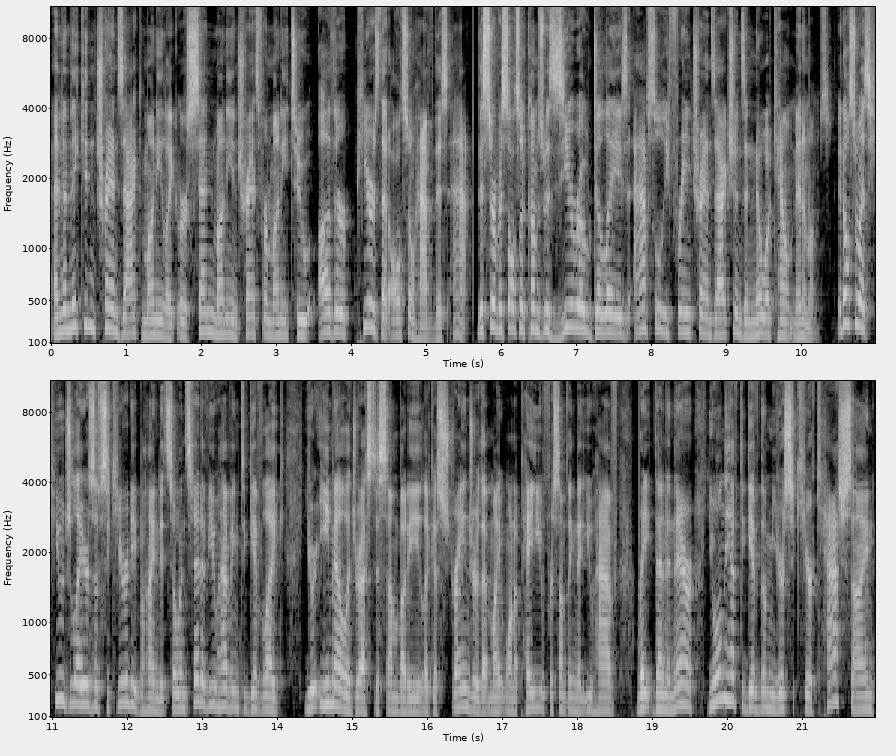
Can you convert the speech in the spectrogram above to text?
and then they can transact money like or send money and transfer money to other peers that also have this app. This service also comes with zero delays, absolutely free transactions, and no account minimums. It also has huge layers of security behind it, so instead of you having to give like your email address to somebody like a stranger that might want to pay you for something that you have right then and there, you only have to give them your secure cash sign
